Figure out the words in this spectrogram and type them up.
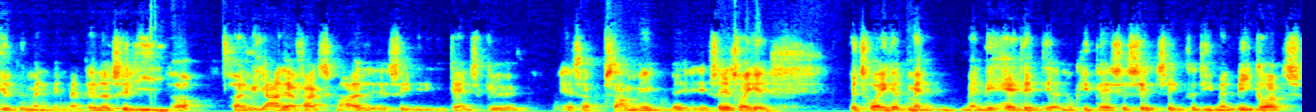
hjælpe, men, men man bliver nødt til lige at og en milliard er faktisk meget øh, set i dansk øh, altså, sammenhæng. Så jeg tror ikke, jeg tror ikke, at man, man vil have den der, nu kan I passe jer selv ting, fordi man ved godt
